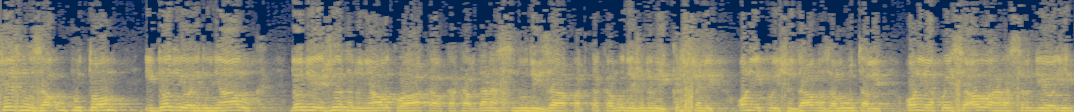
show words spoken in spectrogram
čeznu za uputom i dodio je Dunjaluk, dodio je život na Dunjaluku ovakav kakav danas nudi zapad, kakav nude židovi i kršćani, oni koji su davno zalutali, oni na koji se Allah rasrdio i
